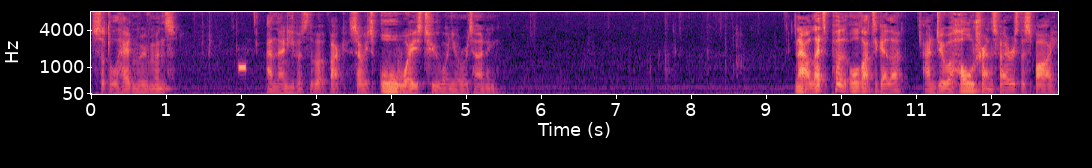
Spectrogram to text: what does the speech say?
subtle head movement. And then he puts the book back. So it's always two when you're returning. Now let's put all that together and do a whole transfer as the spy.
